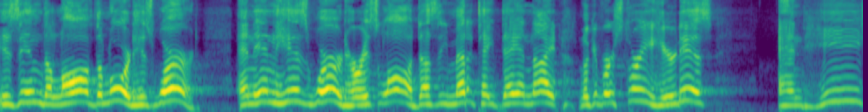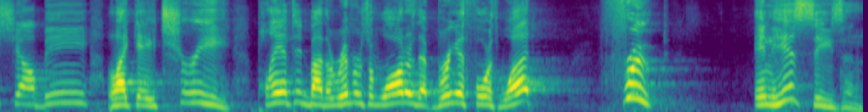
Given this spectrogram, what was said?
is in the law of the Lord, his word. And in his word or his law does he meditate day and night. Look at verse 3. Here it is. And he shall be like a tree planted by the rivers of water that bringeth forth what? Fruit in his season.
